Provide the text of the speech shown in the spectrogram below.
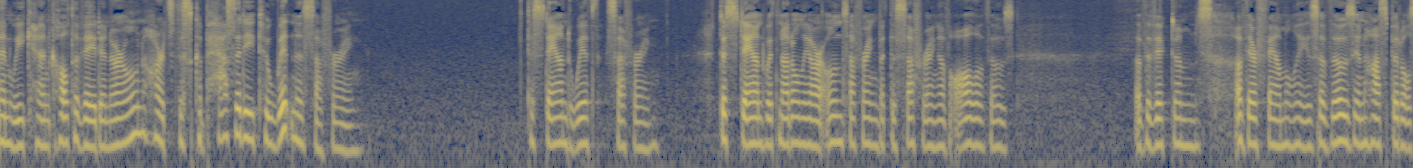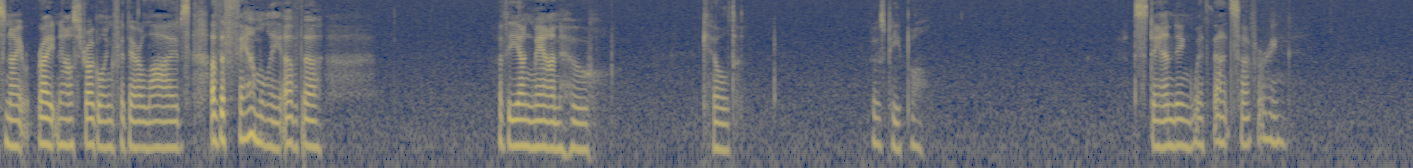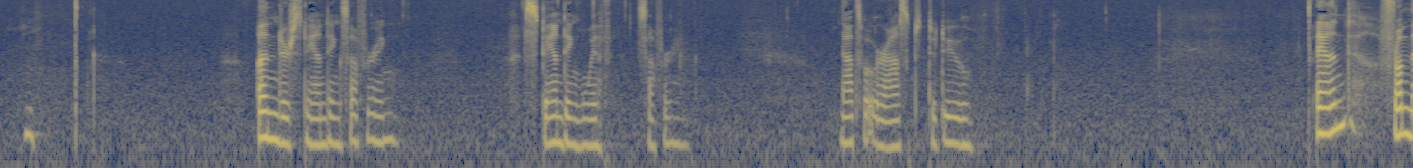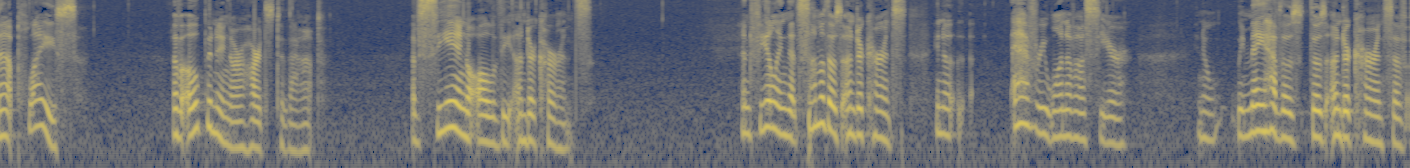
And we can cultivate in our own hearts this capacity to witness suffering, to stand with suffering, to stand with not only our own suffering, but the suffering of all of those, of the victims, of their families, of those in hospitals right now struggling for their lives, of the family of the, of the young man who killed those people standing with that suffering. Hmm. understanding suffering, standing with suffering. That's what we're asked to do. And from that place of opening our hearts to that, of seeing all of the undercurrents, and feeling that some of those undercurrents, you know, every one of us here, you know, we may have those, those undercurrents of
